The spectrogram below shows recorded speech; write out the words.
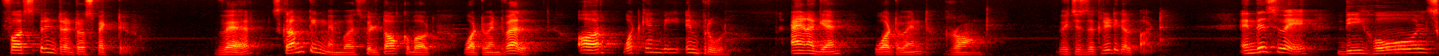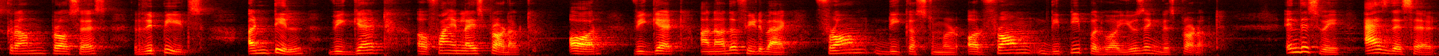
for sprint retrospective, where Scrum team members will talk about what went well or what can be improved, and again what went wrong, which is the critical part. In this way, the whole Scrum process repeats until we get a finalized product or we get another feedback from the customer or from the people who are using this product. In this way, as they said,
